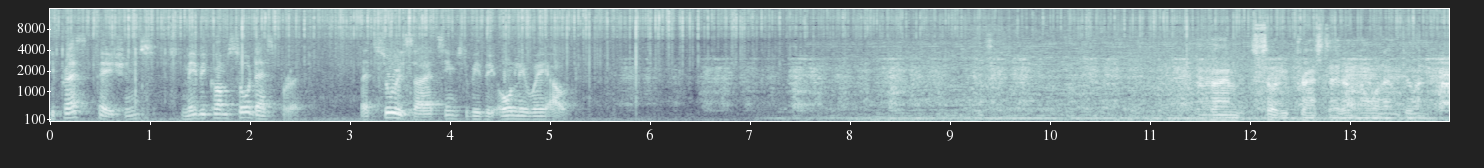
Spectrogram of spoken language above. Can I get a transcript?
Depressed patients may become so desperate that suicide seems to be the only way out. I'm so depressed I don't know what I'm doing.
